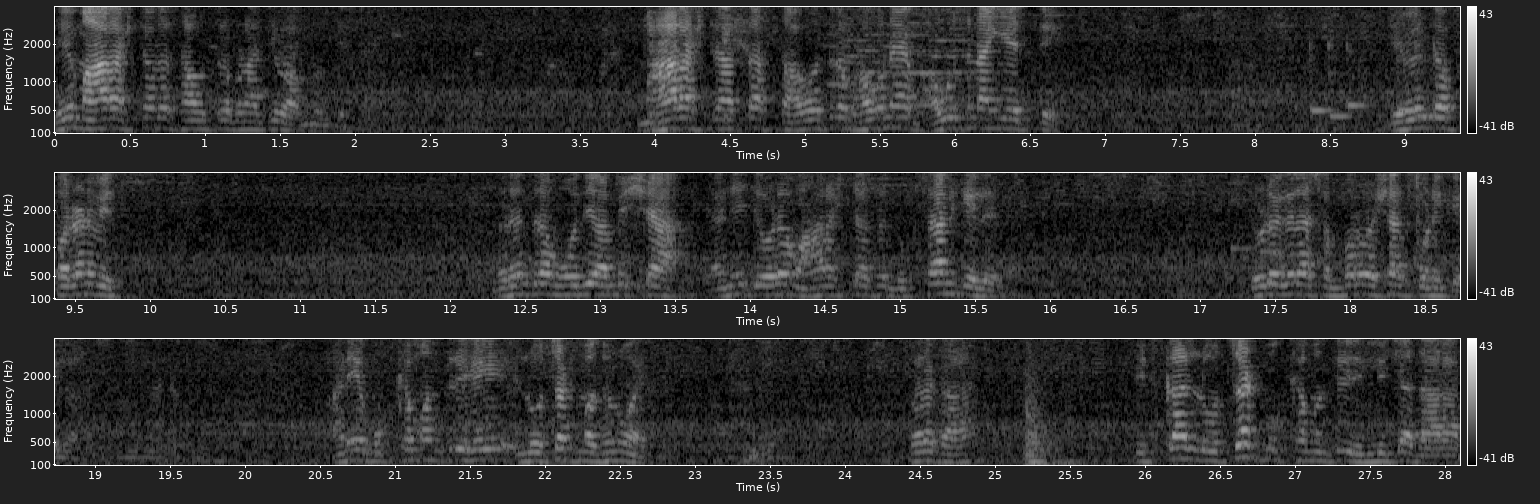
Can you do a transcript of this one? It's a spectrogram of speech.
हे महाराष्ट्राला सावत्रपणाची वागणूक देत आहे महाराष्ट्राचा सावत्र भाऊ नाही भाऊच नाही आहेत ते. देवेंद्र फडणवीस नरेंद्र मोदी अमित शहा यांनी जेवढं महाराष्ट्राचं नुकसान केलेलं आहे तेवढं गेल्या शंभर वर्षात कोणी केलं नाही. आणि मुख्यमंत्री हे लोचट मजनू आहेत. बरं का? इतका लोचट मुख्यमंत्री दिल्लीच्या दारात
